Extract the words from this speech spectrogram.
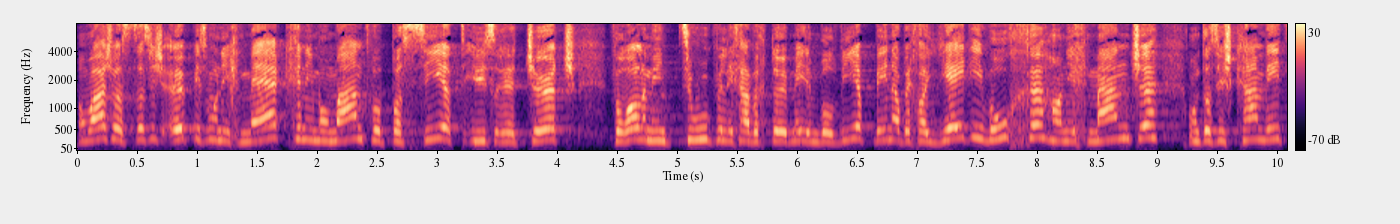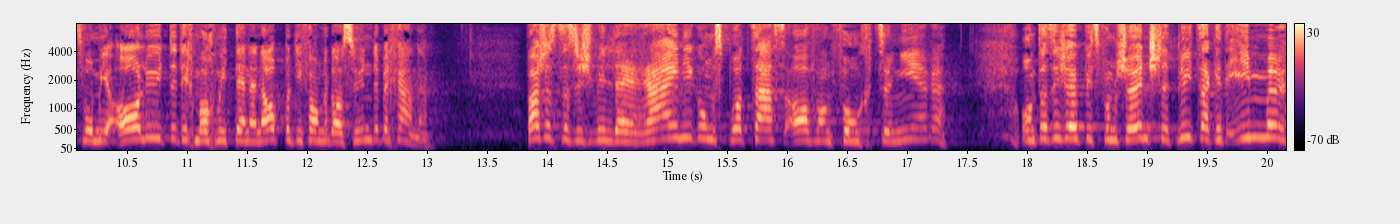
Und weißt du was? Das ist etwas, was ich merke im Moment, was passiert in unserer Church, vor allem im Zug, weil ich einfach dort mehr involviert bin. Aber ich habe jede Woche habe ich Menschen, und das ist kein Witz, wo mir anrufen, ich mache mit denen ab und die fangen an Sünden bekennen. Weißt du, das ist, weil der Reinigungsprozess anfängt zu funktionieren. Und das ist etwas vom Schönsten. Die Leute sagen immer,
